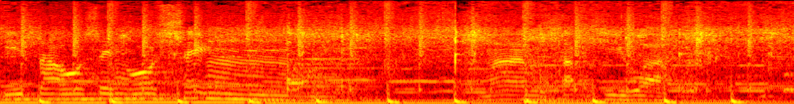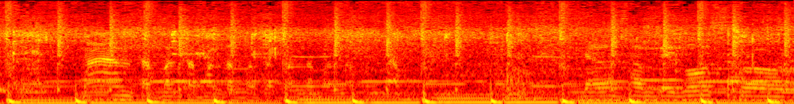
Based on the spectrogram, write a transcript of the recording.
kita oseng-oseng. Mantap jiwa. Mantap mantap mantap mantap mantap, mantap. jangan sampai gosong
